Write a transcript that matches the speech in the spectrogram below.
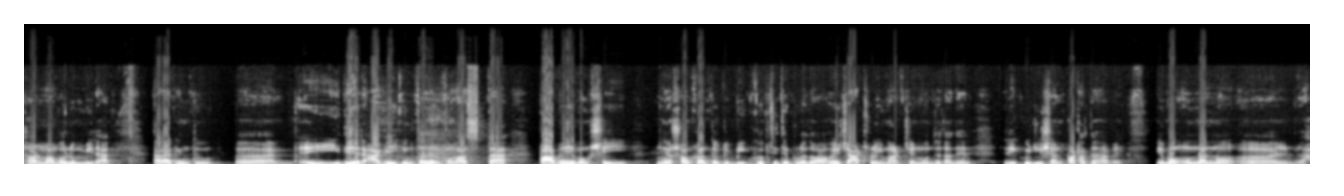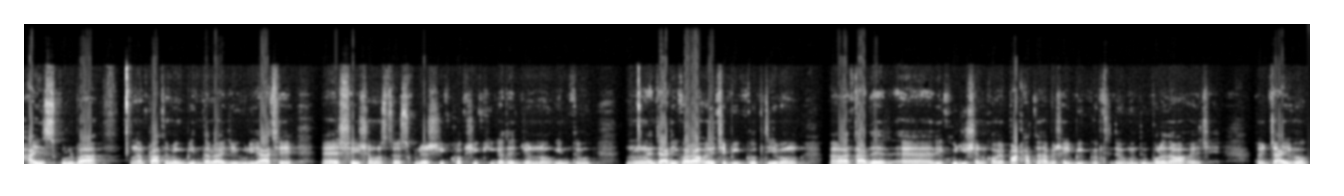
ধর্মাবলম্বীরা, তারা কিন্তু এই ঈদের আগেই কিন্তু তাদের বোনাসটা পাবে এবং সেই সংক্রান্ত একটি বিজ্ঞপ্তিতে বলে দেওয়া হয়েছে, আঠেরোই মার্চের মধ্যে তাদের রিকুইজিশন পাঠাতে হবে এবং অন্যান্য হাই স্কুল বা প্রাথমিক বিদ্যালয় যেগুলি আছে সেই সমস্ত স্কুলের শিক্ষক শিক্ষিকাদের জন্য কিন্তু জারি করা হয়েছে বিজ্ঞপ্তি এবং তাদের রিকুইজিশন কবে পাঠাতে হবে সেই বিজ্ঞপ্তিতেও কিন্তু বলে দেওয়া হয়েছে। তো যাই হোক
